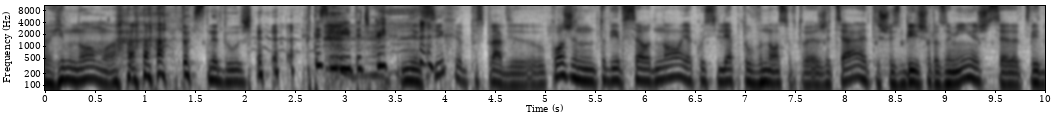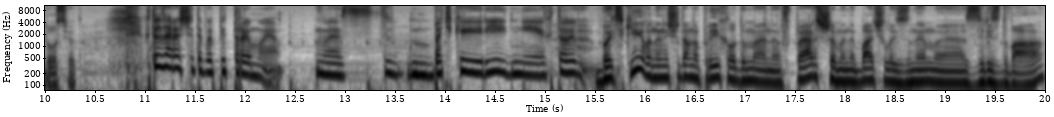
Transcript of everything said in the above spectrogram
е, гімном, а хтось не дуже. хтось квіточкою. Ні, всіх справді кожен тобі все одно якусь лепту вносив в твоє життя, ти щось більше розумієш. Це твій досвід. Хто зараз ще тебе підтримує? Е, Батьки, рідні, хто Батьки вони нещодавно приїхали до мене вперше. Ми не бачились з ними з Різдва.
